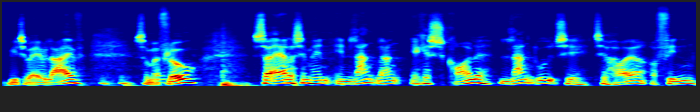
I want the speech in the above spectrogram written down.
vi er tilbage ved live, som er flow, så er der simpelthen en lang, lang, jeg kan scrolle langt ud til, til højre og finde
